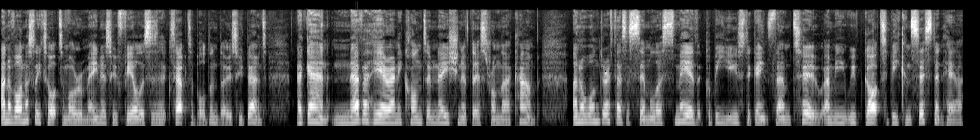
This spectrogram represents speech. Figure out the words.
and I've honestly talked to more Remainers who feel this is acceptable than those who don't. Again, never hear any condemnation of this from their camp, and I wonder if there's a similar smear that could be used against them too. I mean, we've got to be consistent here.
